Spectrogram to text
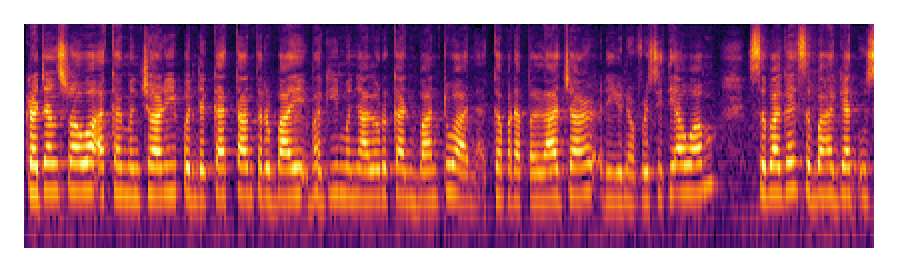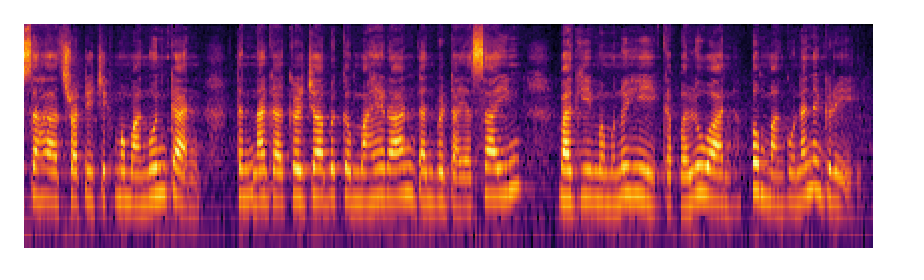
Kerajaan Sarawak akan mencari pendekatan terbaik bagi menyalurkan bantuan kepada pelajar di Universiti Awam sebagai sebahagian usaha strategik membangunkan tenaga kerja berkemahiran dan berdaya saing bagi memenuhi keperluan pembangunan negeri.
